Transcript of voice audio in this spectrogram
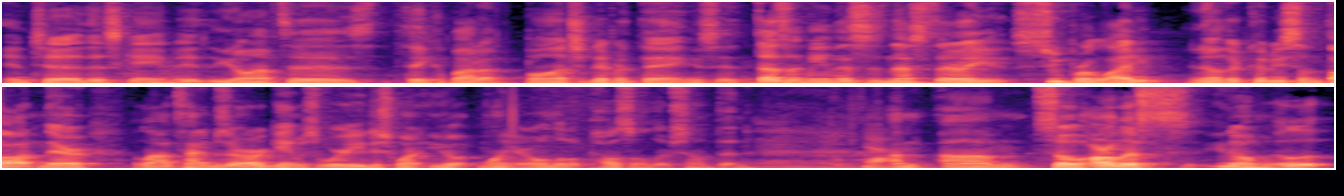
into this game. It, you don't have to think about a bunch of different things. It doesn't mean this is necessarily super light. You know, there could be some thought in there. A lot of times there are games where you just want you want your own little puzzle or something. Yeah. Um, um, so our list, you know,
